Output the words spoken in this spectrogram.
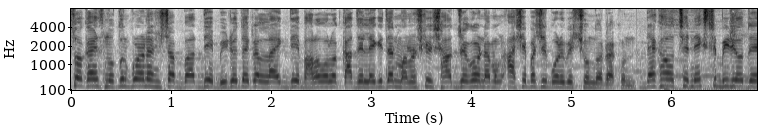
সো গাইস নতুন পুরানোর হিসাব বাদ দিয়ে ভিডিওতে একটা লাইক দিয়ে ভালো ভালো কাজে লেগে যান, মানুষকে সাহায্য করুন এবং আশেপাশের পরিবেশ সুন্দর রাখুন। দেখা হচ্ছে নেক্সট ভিডিওতে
